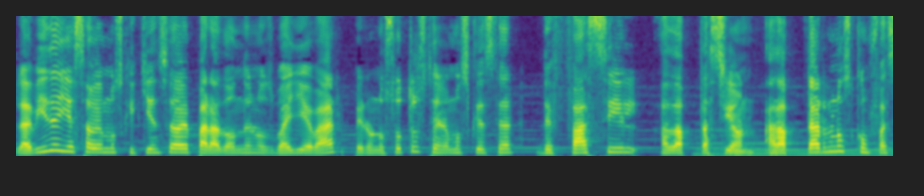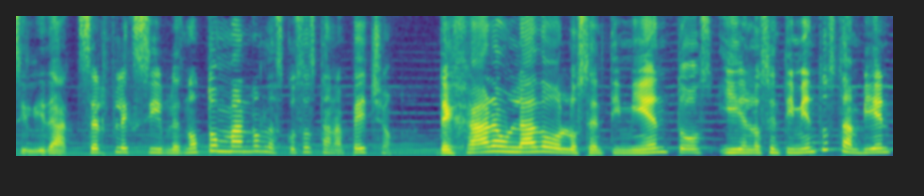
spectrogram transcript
La vida ya sabemos que quién sabe para dónde nos va a llevar, pero nosotros tenemos que ser de fácil adaptación, adaptarnos con facilidad, ser flexibles, no tomarnos las cosas tan a pecho dejar a un lado los sentimientos y en los sentimientos también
